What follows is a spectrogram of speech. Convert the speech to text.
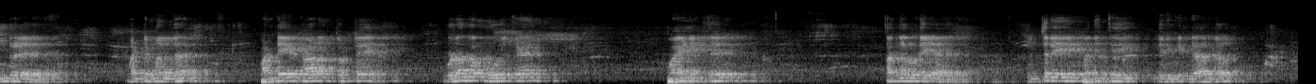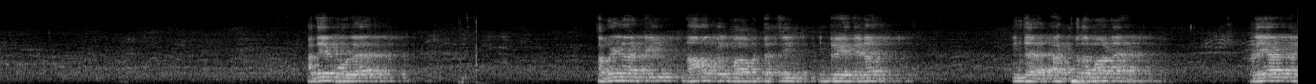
இன்று மட்டுமல்ல பண்டைய காலம் தொட்டே உலகம் முழுக்க பயணித்து தங்களுடைய முத்திரையை பதித்து இருக்கின்றார்கள். அதே போல தமிழ்நாட்டில் நாமக்கல் மாவட்டத்தில் இன்றைய தினம் இந்த அற்புதமான விளையாட்டு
